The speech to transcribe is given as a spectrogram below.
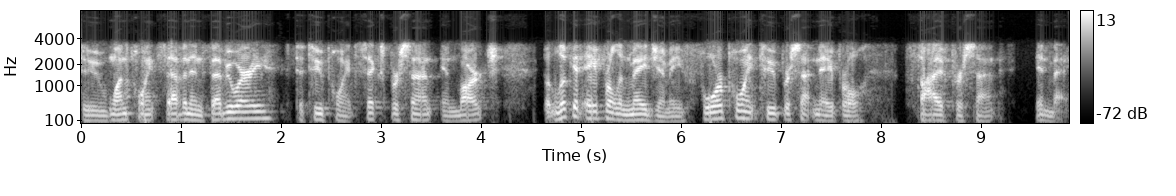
to 1.7 in February to 2.6% in March. But look at April and May, Jimmy 4.2% in April, 5% in May.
